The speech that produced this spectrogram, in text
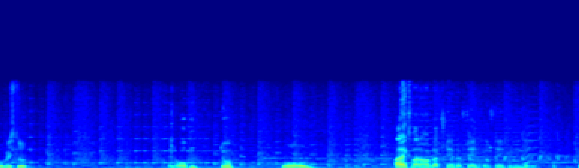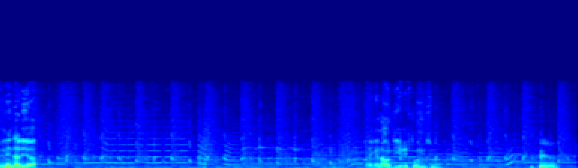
Wo bist du? Bin oben. Du? Wo oben? Alex, warte mal, bleib stehen, bleib stehen, bleib stehen, ich bin hinter dir. Bin hinter dir. Ja, genau, die Richtung müssen wir. Okay, ja.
